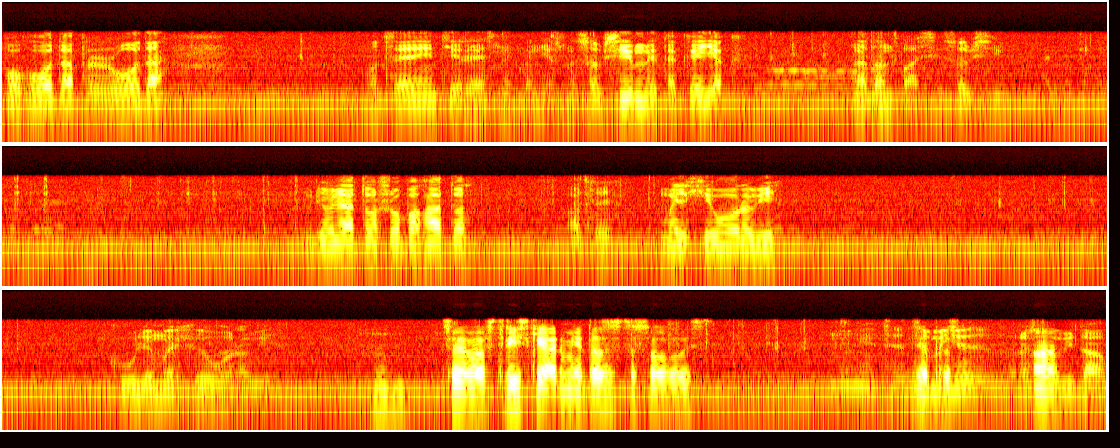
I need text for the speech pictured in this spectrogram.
погода, природа. Оце інтересне, звісно. Зовсім не таке, як на Донбасі. Зовсім. Удивляє то, що багато от, е, мельхіорові кулі Мерхіорові. Це в австрійській армії, да, застосовувались? Ні, це, це Я мені просто- розповідав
